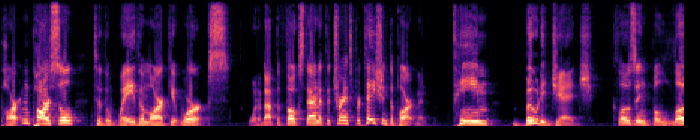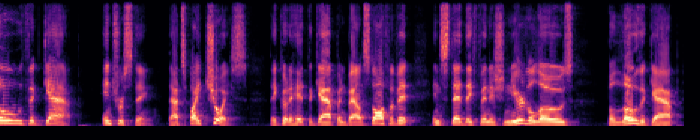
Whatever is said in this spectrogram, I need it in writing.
part and parcel to the way the market works. What about the folks down at the transportation department? Team Buttigieg closing below the gap. Interesting. That's by choice. They could have hit the gap and bounced off of it. Instead, they finished near the lows, below the gap.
